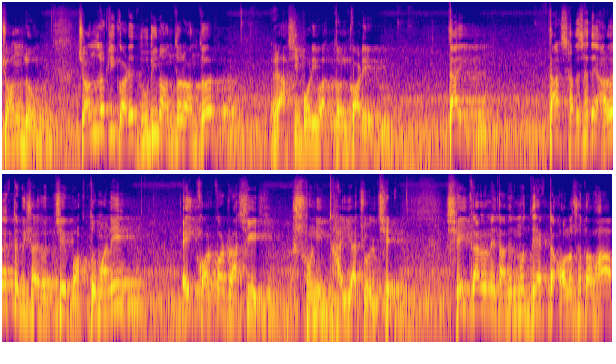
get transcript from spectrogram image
চন্দ্র। চন্দ্র কি করে? দুদিন অন্তর অন্তর রাশি পরিবর্তন করে। তাই তার সাথে সাথে আরও একটা বিষয় হচ্ছে, বর্তমানে এই কর্কট রাশির শনির ঢাইয়া চলছে। সেই কারণে তাদের মধ্যে একটা অলসতা ভাব,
